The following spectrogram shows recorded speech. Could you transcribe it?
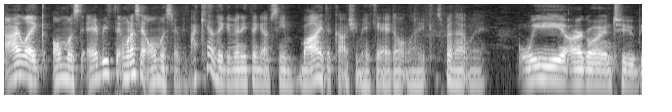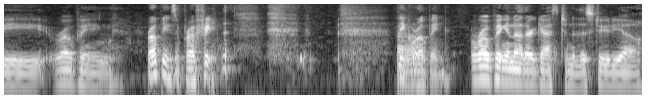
I like almost everything. When I say almost everything, I can't think of anything I've seen by Takashi Miike I don't like. Let's put it that way. We are going to be roping Roping's appropriate. Thick Uh, roping. roping another guest into the studio.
